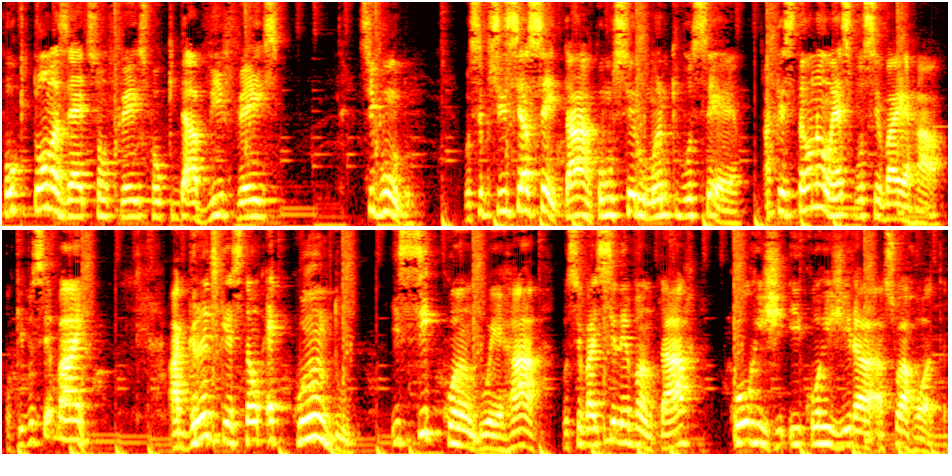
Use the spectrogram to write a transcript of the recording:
Foi o que Thomas Edison fez, foi o que Davi fez. Segundo, você precisa se aceitar como o ser humano que você é. A questão não é se você vai errar, porque você vai. A grande questão é quando. E se quando errar, você vai se levantar corrigir, e corrigir a, a sua rota.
